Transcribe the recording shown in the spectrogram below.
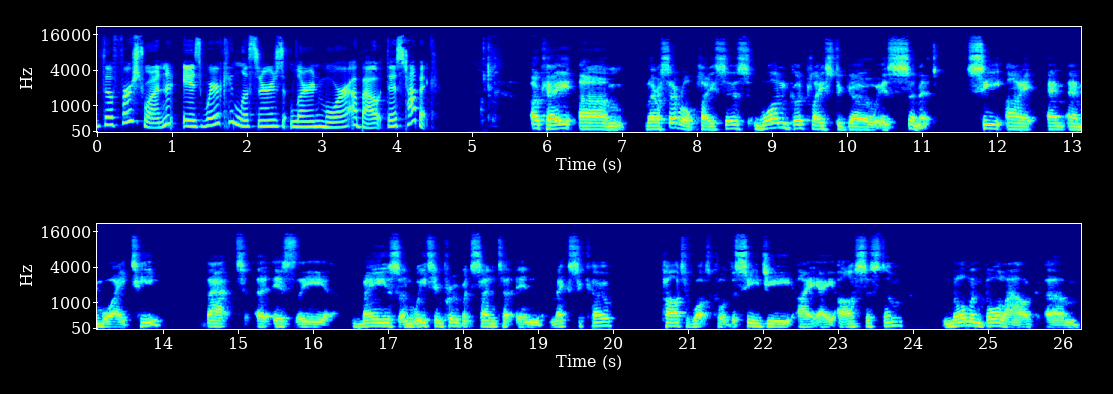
the first one is where can listeners learn more about this topic? Okay, um, there are several places. One good place to go is CIMMYT, C I M M Y T. That uh, is the Maize and Wheat Improvement Center in Mexico, part of what's called the CGIAR system. Norman Borlaug um,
